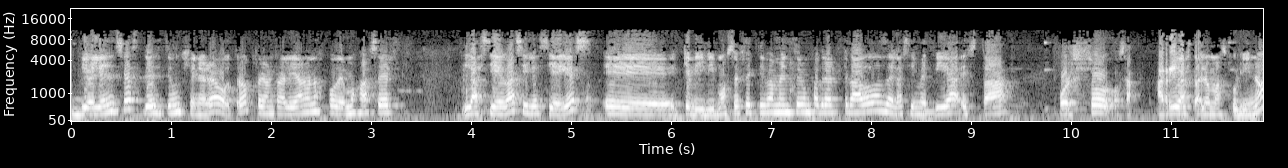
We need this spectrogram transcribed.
violencias desde un género a otro, pero en realidad no nos podemos hacer las ciegas y les ciegues eh, que vivimos efectivamente en un patriarcado donde la simetría está por so, o sea, arriba está lo masculino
